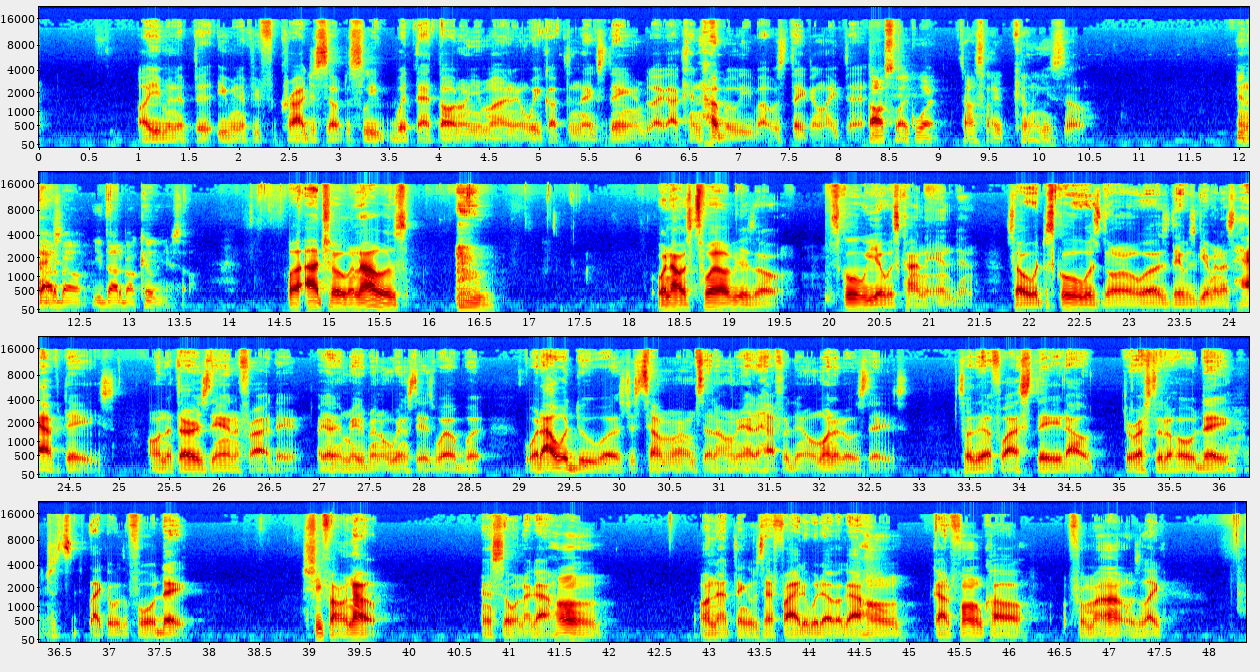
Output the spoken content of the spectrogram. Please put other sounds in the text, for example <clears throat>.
Or even if the, even if you cried yourself to sleep with that thought on your mind and wake up the next day and be like, I cannot <laughs> believe I was thinking like that. Thoughts like what? Thoughts like killing yourself. You And thought actu- about you thought about killing yourself. Well, I chose when I was <clears throat> when I was 12 years old. School year was kind of ending. So what the school was doing was they was giving us half days on a Thursday and a Friday. It may have been a Wednesday as well, but what I would do was just tell my mom that I only had a half a day on one of those days. So therefore, I stayed out the rest of the whole day, just like it was a full day. She found out, and so when I got home, on that thing. It was that Friday, whatever. I got home, got a phone call from my aunt. Was like,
